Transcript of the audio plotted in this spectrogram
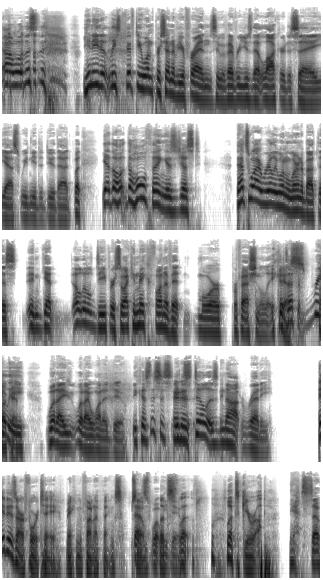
Oh, well, this you need at least fifty-one percent of your friends who have ever used that locker to say yes, we need to do that. But yeah, the the whole thing is just that's why I really want to learn about this and get a little deeper so I can make fun of it more professionally because Yes. that's really Okay. What I what I want to do because this is it, It is- still is not ready. it is our forte making fun of things That's so what we let's do. Let, let's gear up Yes. So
